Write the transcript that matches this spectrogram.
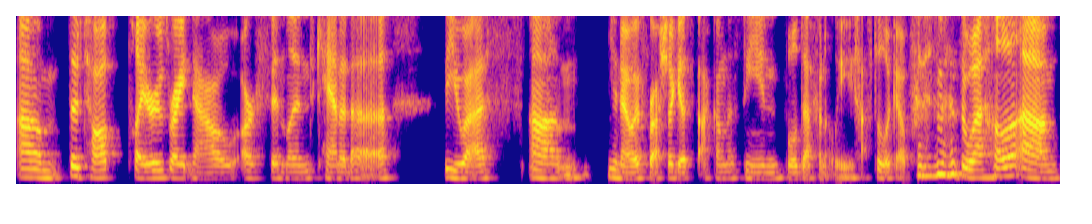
Um, the top players right now are Finland, Canada, the US. Um, you know, if Russia gets back on the scene, we'll definitely have to look out for them as well. Um,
